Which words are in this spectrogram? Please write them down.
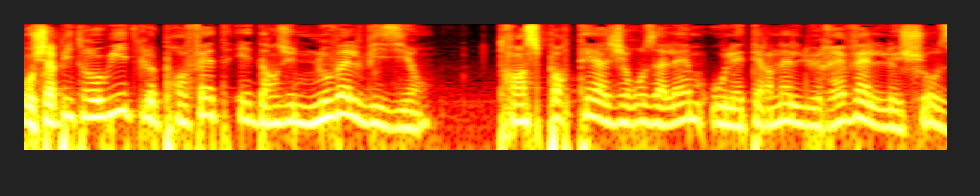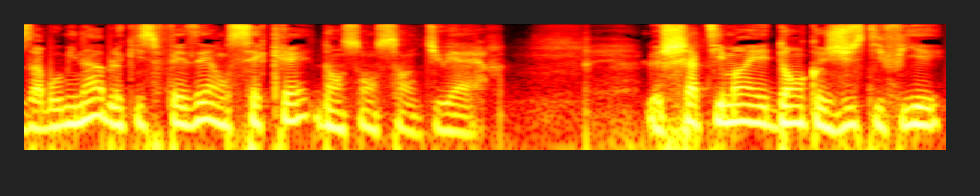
Au chapitre 8, le prophète est dans une nouvelle vision, transporté à Jérusalem où l'Éternel lui révèle les choses abominables qui se faisaient en secret dans son sanctuaire. Le châtiment est donc justifié,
